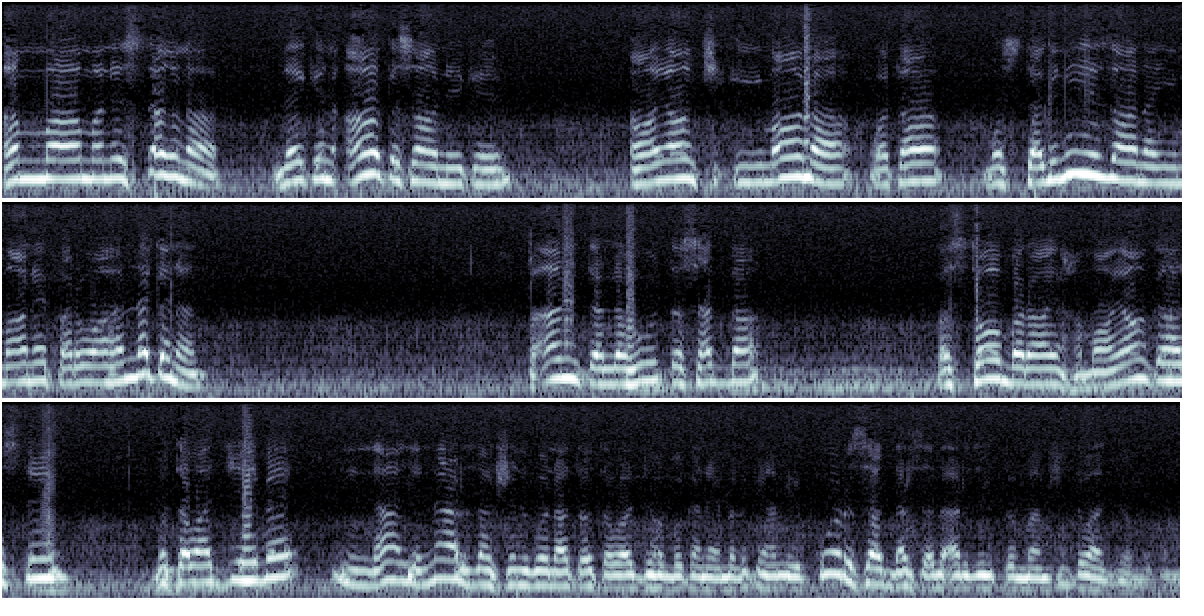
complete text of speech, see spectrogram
اما من استغنا، لیکن آ کسانی کے آیا چھ ایمانا وتا مستغنی زانا ایمان پرواہ نہ کنن فانت له تصدى، پس تو برائے ہمایاں کا ہستے متوجہ بے نہ یہ نہ ارزشن گونا تو توجہ بکنے بلکہ ہم یہ کور صد درصد ارزی تو ممشی توجہ بکنے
